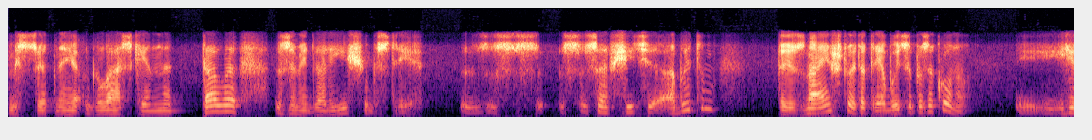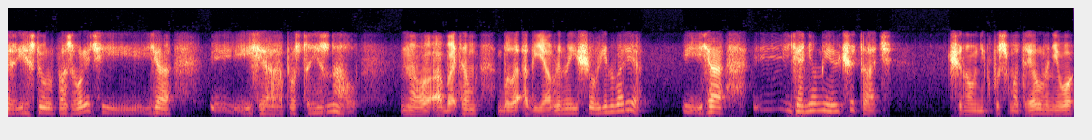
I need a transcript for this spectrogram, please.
бесцветные глазки Неттала замигали еще быстрее. «Сообщить об этом? Ты знаешь, что это требуется по закону. Если вы позволите, я... я просто не знал. Но об этом было объявлено еще в январе. Я... я не умею читать». Чиновник посмотрел на него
